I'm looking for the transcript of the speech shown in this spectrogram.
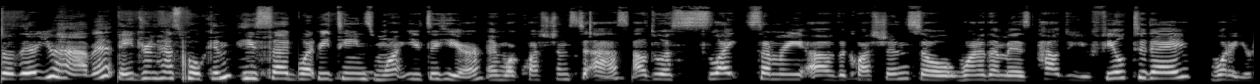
So there you have it. Adrian has spoken. He said what preteens want you to hear and what questions to ask. I'll do a slight summary of the questions. So one of them is, how do you feel today? What are your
